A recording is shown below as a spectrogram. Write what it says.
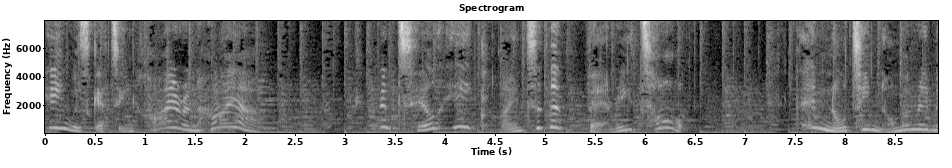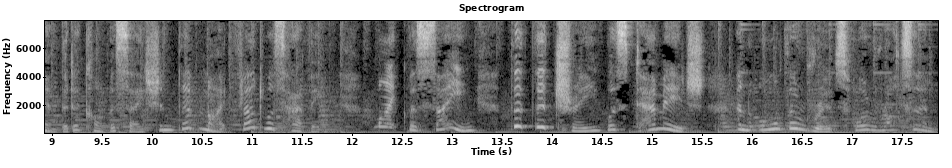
He was getting higher and higher until he climbed to the very top. Then Naughty Norman remembered a conversation that Mike Flood was having. Mike was saying that the tree was damaged and all the roots were rotten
